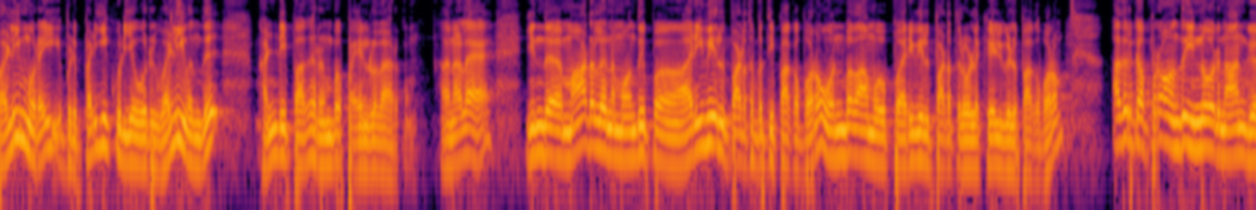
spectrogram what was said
வழிமுறை இப்படி படிக்கக்கூடிய ஒரு வழி வந்து கண்டிப்பாக ரொம்ப பயனுள்ளதாக இருக்கும். அதனால் இந்த மாடலை நம்ம வந்து இப்போ அறிவியல் பாடத்தை பற்றி பார்க்க போகிறோம் ஒன்பதாம் வகுப்பு அறிவியல் பாடத்தில் உள்ள கேள்விகளை பார்க்க போகிறோம் அதற்கப்புறம் வந்து இன்னொரு நான்கு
